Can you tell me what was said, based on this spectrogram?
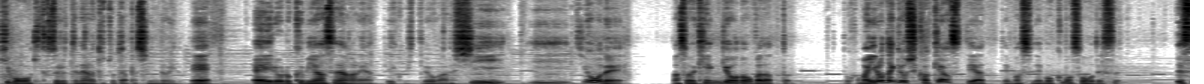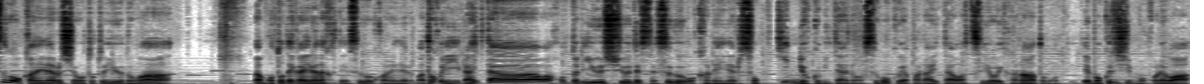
規模を大きくするってなるとちょっとやっぱしんどいので、えー、いろいろ組み合わせながらやっていく必要があるし、地方で、まあ、そういう兼業農家だったとか、まあ、いろんな業種掛け合わせてやってますね。僕もそうです。で、すぐお金になる仕事というのは、まあ、元手がいらなくてすぐお金になる。まあ、特にライターは本当に優秀ですね。すぐお金になる側近力みたいのはすごくやっぱライターは強いかなと思っていて、僕自身もこれは、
